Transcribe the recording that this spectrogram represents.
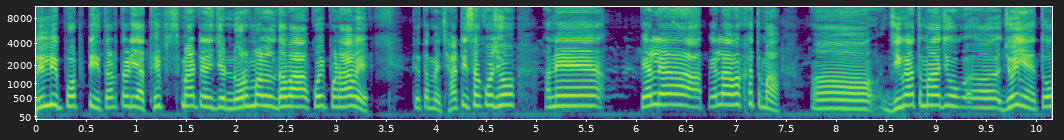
લીલી પોપટી તળતળિયા થિપ્સ માટે જે નોર્મલ દવા કોઈ પણ આવે તે તમે છાંટી શકો છો. અને પહેલાં પહેલાં વખતમાં જીવાતમાં જો જોઈએ તો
